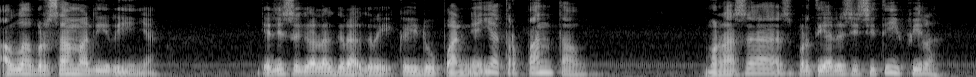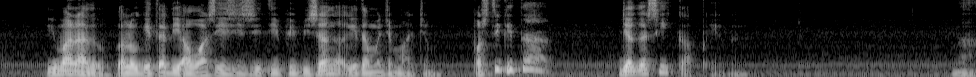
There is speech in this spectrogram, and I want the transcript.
Allah bersama dirinya. Jadi segala gerak-gerik kehidupannya ya terpantau. Merasa seperti ada CCTV lah. Gimana tuh kalau kita diawasi CCTV bisa nggak kita macam-macam? Pasti kita jaga sikap ya kan. Nah,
